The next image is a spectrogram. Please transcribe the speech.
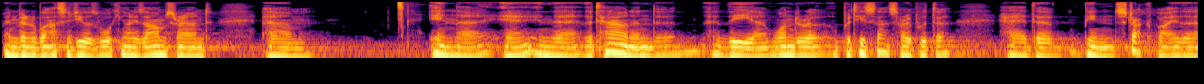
when Venerable Assaji was walking on his alms around. Um, in in the, the town, and the wanderer Upatissa Sariputta had uh, been struck by the,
